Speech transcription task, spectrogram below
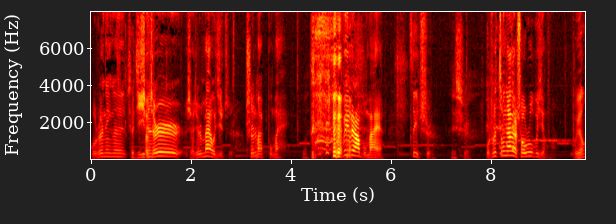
我说那个小鸡小鸡？儿小鸡儿卖过几只？吃卖不卖，为 为啥不卖呀？自己吃。那是我说增加点收入不行吗？不用，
